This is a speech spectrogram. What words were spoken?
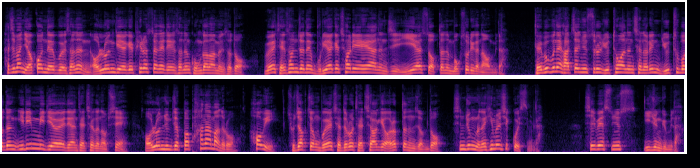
하지만 여권 내부에서는 언론 개혁의 필요성에 대해서는 공감하면서도 왜 대선 전에 무리하게 처리해야 하는지 이해할 수 없다는 목소리가 나옵니다. 대부분의 가짜 뉴스를 유통하는 채널인 유튜버 등 1인 미디어에 대한 대책은 없이 언론중재법 하나만으로 허위, 조작 정보에 제대로 대처하기 어렵다는 점도 신중론에 힘을 싣고 있습니다. CBS 뉴스 이준규입니다.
